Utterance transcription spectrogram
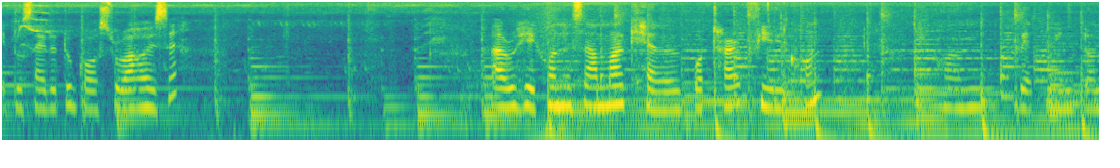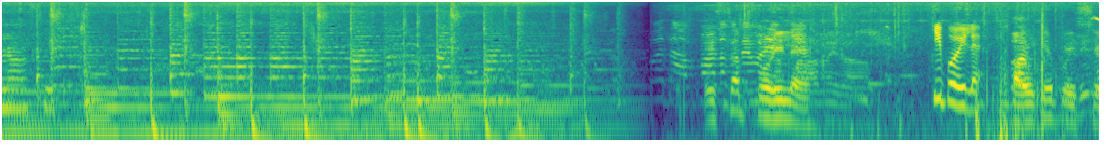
এইটো ছাইডতো গছ ৰোৱা হৈছে। আৰু সেইখন হৈছে আমাৰ খেলপথাৰ ফিল্ডখন। বেডমিণ্টনৰ ফিল্ড ইচ্ছাত পৰিলে কি পৰিলে পৰিছে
